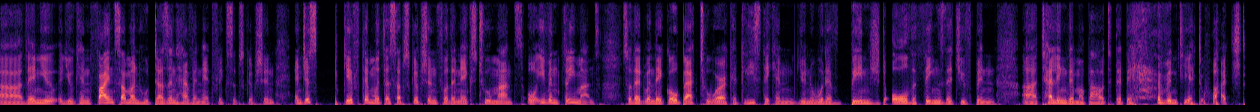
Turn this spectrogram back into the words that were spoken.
uh, then you you can find someone who doesn't have a Netflix subscription and just gift them with a subscription for the next two months or even three months, so that when they go back to work, at least they can, you know, would have binged all the things that you've been uh, telling them about that they haven't yet watched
